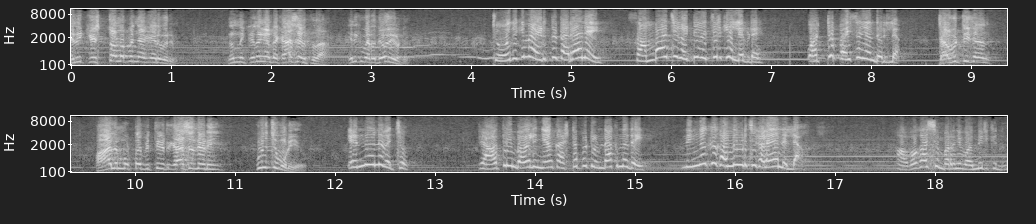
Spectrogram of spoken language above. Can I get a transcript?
എനിക്ക് ഇഷ്ടമുള്ളപ്പോ ഞാൻ കയറി വരും. നിന്ന് കിണങ്ങണ്ട കാശ് എടുത്തതാ. എനിക്ക് വേറെ ജോലിയുണ്ട്. ചോദിക്കുമ്പോ എടുത്ത് തരാനേ. സമ്പാദിച്ച് കെട്ടി വെച്ചിരിക്കല്ലേ ഇവിടെ. ഒറ്റ പൈസ ഞാൻ തരില്ല. ചവിട്ടി ഞാൻ പാലും മുട്ട വിത്തിട്ട് കാശ് തേടി കുഴിച്ചു മുടിയോ? എന്ന് തന്നെ വെച്ചോ. രാത്രിയും പകലും ഞാൻ കഷ്ടപ്പെട്ട് ഉണ്ടാക്കുന്നതേ നിങ്ങൾക്ക് കണ്ടുപിടിച്ച് കളയാനല്ല. അവകാശം പറഞ്ഞു വന്നിരിക്കുന്നു.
